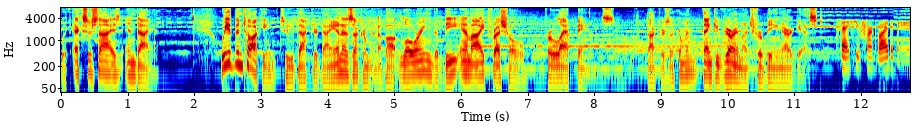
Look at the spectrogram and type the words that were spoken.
with exercise and diet. We have been talking to Dr. Diana Zuckerman about lowering the BMI threshold for lap bands. Dr. Zuckerman, thank you very much for being our guest. Thank you for inviting me.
